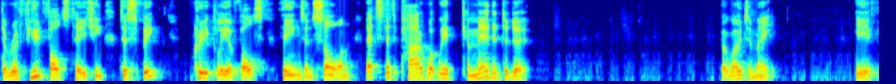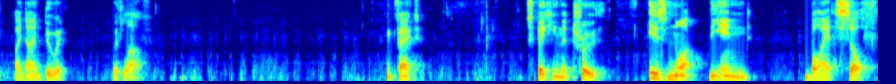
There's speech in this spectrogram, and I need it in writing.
to refute false teaching, to speak critically of false things, and so on. That's, that's part of what we're commanded to do. But woe to me if I don't do it with love. In fact, speaking the truth is not the end by itself.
